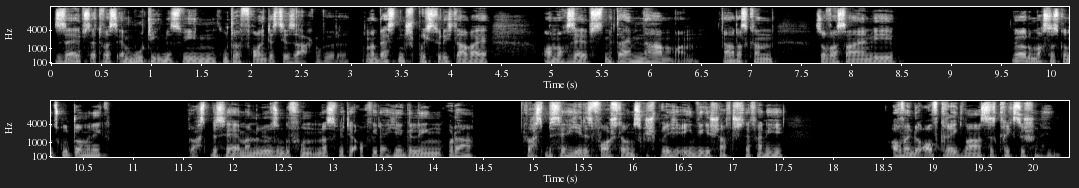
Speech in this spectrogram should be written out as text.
selbst etwas Ermutigendes, wie ein guter Freund es dir sagen würde. Und am besten sprichst du dich dabei auch noch selbst mit deinem Namen an. Ja, das kann sowas sein wie, ja, du machst das ganz gut, Dominik. Du hast bisher immer eine Lösung gefunden, das wird dir auch wieder hier gelingen. Oder du hast bisher jedes Vorstellungsgespräch irgendwie geschafft, Stefanie. Auch wenn du aufgeregt warst, das kriegst du schon hin.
